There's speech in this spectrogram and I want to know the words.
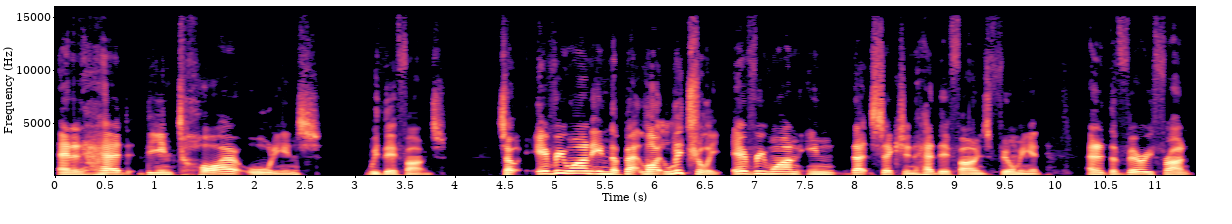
and it had the entire audience with their phones. So everyone in the back, like literally everyone in that section had their phones filming it. And at the very front,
